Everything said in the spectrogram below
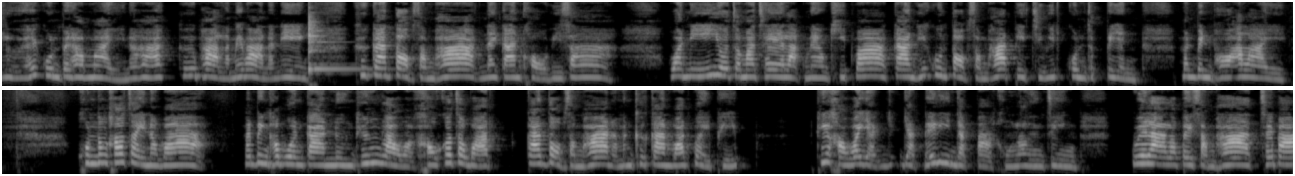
หรือให้คุณไปทำใหม่นะคะ คือผ่านและไม่ผ่านนั่นเอง คือการตอบสัมภาษณ์ในการขอวีซ่า วันนี้โยจะมาแชร์หลักแนวคิดว่าการที่คุณตอบสัมภาษณ์ผิดชีวิตคุณจะเปลี่ยน มันเป็นเพราะอะไร คุณต้องเข้าใจนะว่า มันเป็นขบวนการหนึ่งที่เราอะเขาก็จะวัดการตอบสัมภาษณ์อะมันคือการวัดไหวพริบที่เขาว่าอยากอยากได้ยินจากปากของเราจริง ๆ เวลาเราไปสัมภาษณ์ใช่ปะ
